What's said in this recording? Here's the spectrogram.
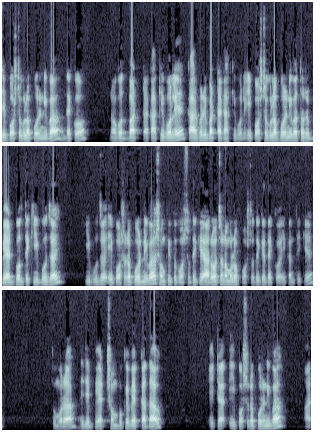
যে প্রশ্নগুলো পড়ে নিবা, দেখো, নগদ বাট্টা কাকে বলে, কারবারি বাট্টা কাকে বলে? এই প্রশ্নগুলো পড়ে নিবা তাহলে ব্যাট বলতে কি বোঝায়, কি বুঝো, এই প্রশ্নটা পড়ে নিবা। সংক্ষিপ্ত প্রশ্ন থেকে আর রচনামূলক প্রশ্ন থেকে দেখো, এখান থেকে তোমরা এই যে ভ্যাট সম্পর্কে ব্যাখ্যা দাও, এটা এই প্রশ্নটা পড়ে নিবা। আর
